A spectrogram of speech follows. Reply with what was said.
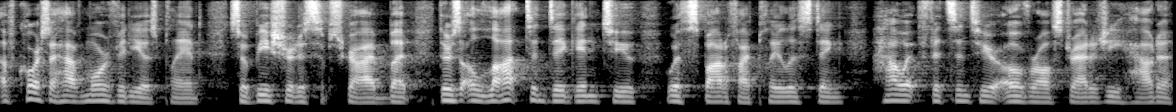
of course, I have more videos planned, so be sure to subscribe. But there's a lot to dig into with Spotify playlisting, how it it fits into your overall strategy, how to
